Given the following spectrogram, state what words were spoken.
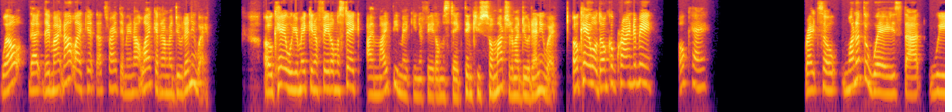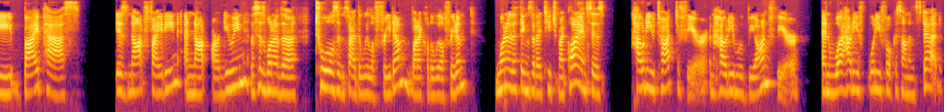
well, that they might not like it. That's right. They may not like it, and I'm going to do it anyway. Okay, well, you're making a fatal mistake. I might be making a fatal mistake. Thank you so much. And I'm going to do it anyway. Okay, well, don't come crying to me. Okay. Right. So, one of the ways that we bypass is not fighting and not arguing. This is one of the tools inside the Wheel of Freedom, what I call the Wheel of Freedom. One of the things that I teach my clients is how do you talk to fear and how do you move beyond fear and what how do you what do you focus on instead?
